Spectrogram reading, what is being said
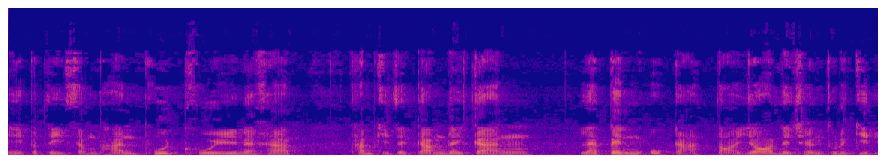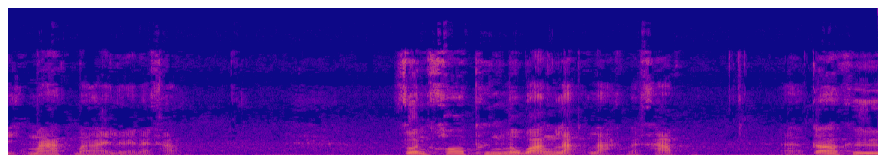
มีปฏิสัมพันธ์พูดคุยนะครับทำกิจกรรมด้วยกัน และเป็นโอกาสต่อยอดในเชิงธุรกิจอีกมากมายเลยนะครับ ส่วนข้อพึงระวังหลักๆนะครับก็คือ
